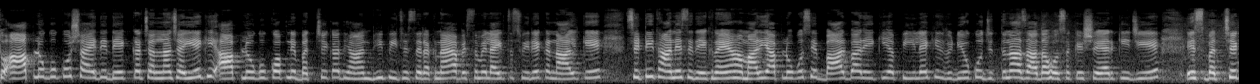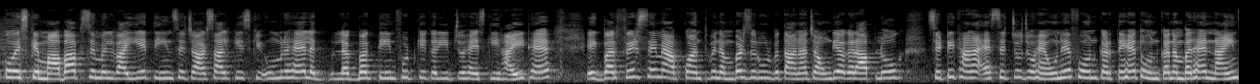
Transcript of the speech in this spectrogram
तो आप लोगों को शायद ये देखकर चलना चाहिए कि आप लोगों को अपने बच्चे का ध्यान भी पीछे से रखना है। आप इस समय लाइव तस्वीरें करनाल के सिटी थाने से देख रहे हैं। हमारी आप लोगों से बार बार एक ही अपील है कि वीडियो को जितना ज़्यादा हो सके शेयर कीजिए। इस बच्चे को इसके माँ बाप से मिलवाइए। तीन से चार साल की इसकी उम्र है। लगभग तीन फुट के करीब जो है इसकी हाइट है। एक बार फिर से मैं आपको अंत में नंबर ज़रूर बताना चाहूँगी। अगर आप लोग सिटी थाना एसएचओ जो है, उन्हें फ़ोन करते हैं तो उनका नंबर है नाइन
